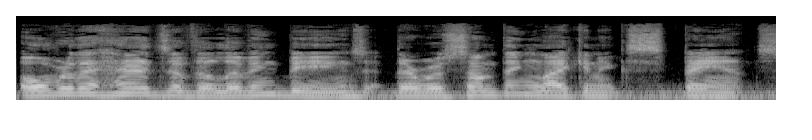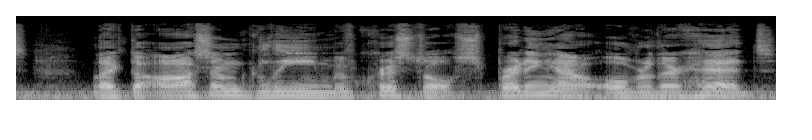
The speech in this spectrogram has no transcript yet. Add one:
over the heads of the living beings, there was something like an expanse, like the awesome gleam of crystal spreading out over their heads.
